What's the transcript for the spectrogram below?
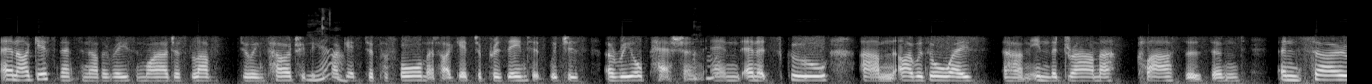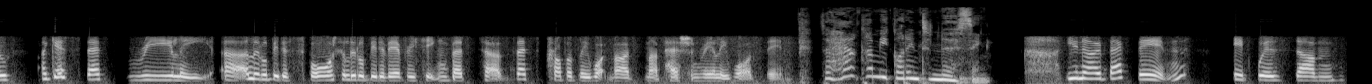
And I guess that's another reason why I just love doing poetry because Yeah. I get to perform it, I get to present it, which is a real passion. And, and at school, um, I was always um, in the drama classes. And, and so I guess that's really uh, a little bit of sport, a little bit of everything, but uh, that's probably what my, my passion really was then. So how come you got into nursing? You know, back then, it was um,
